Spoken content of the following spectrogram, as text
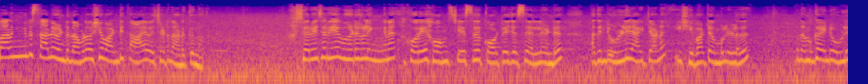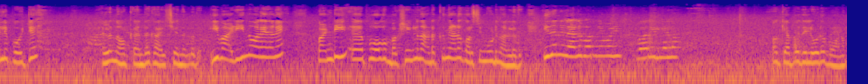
പാർക്കിങ്ങിന്റെ സ്ഥലമുണ്ട്. നമ്മൾ പക്ഷേ വണ്ടി താഴെ വെച്ചിട്ട് നടക്കുന്നു. ചെറിയ ചെറിയ വീടുകൾ ഇങ്ങനെ കുറേ ഹോം സ്റ്റേസ് കോട്ടേജസ് എല്ലാം ഉണ്ട്. അതിന്റെ ഉള്ളിലായിട്ടാണ് ഈ ശിവ ടെമ്പിൾ ഉള്ളത്. അപ്പോൾ നമുക്ക് അതിന്റെ ഉള്ളിൽ പോയിട്ട് എല്ലാം നോക്കാം എന്താ കാഴ്ച എന്നുള്ളത്. ഈ വഴി എന്ന് പറയാനെ വണ്ടി പോകും. പക്ഷേ എങ്കിൽ നടക്കുന്നതാണ് കുറച്ചും കൂടി നല്ലത്. ഇതന്നെ ലാൽ പറഞ്ഞ വഴി വേറെ ഇല്ലല്ലോ. ഓക്കെ അപ്പോൾ ഇതിലൂടെ പോകണം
